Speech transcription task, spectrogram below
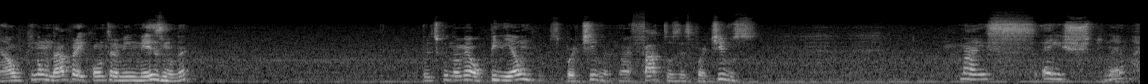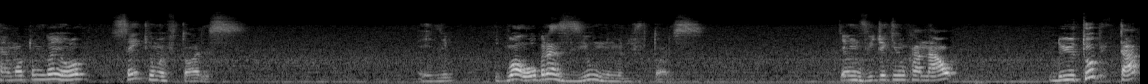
É algo que não dá pra ir contra mim mesmo, né? Por isso que o nome é opinião esportiva, não é fatos esportivos. Mas é isto, né? Hamilton ganhou 101 vitórias. Ele igualou o Brasil em número de vitórias. Tem um vídeo aqui no canal do YouTube, tá?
